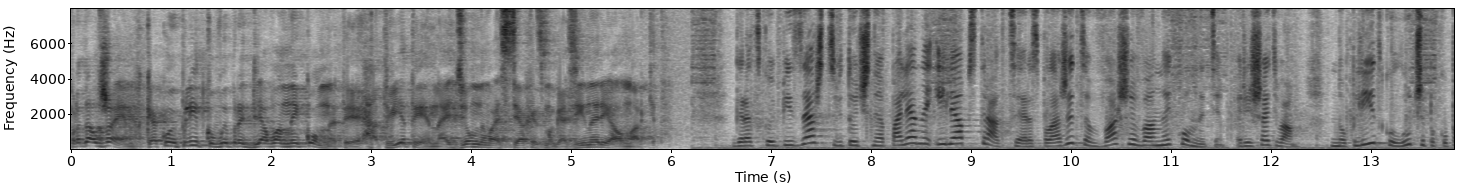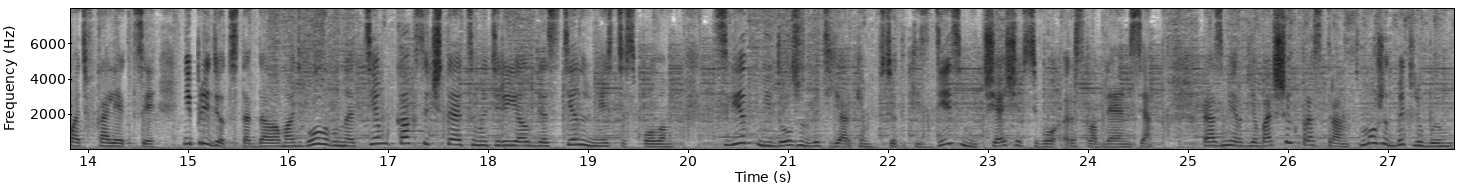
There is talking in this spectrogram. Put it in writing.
Продолжаем. Какую плитку выбрать для ванной комнаты? Ответы найдем в новостях из магазина Реал Маркет. Городской пейзаж, цветочная поляна или абстракция расположится в вашей ванной комнате. Решать вам. Но плитку лучше покупать в коллекции. Не придется тогда ломать голову над тем, как сочетается материал для стен вместе с полом. Цвет не должен быть ярким. Все-таки здесь мы чаще всего расслабляемся. Размер для больших пространств может быть любым,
